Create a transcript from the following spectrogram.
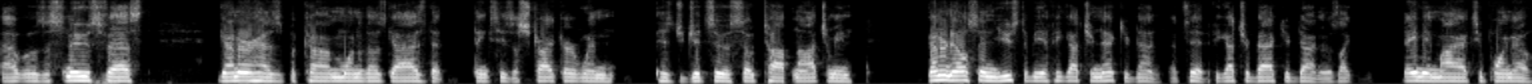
it was a snooze fest. Gunnar has become one of those guys that thinks he's a striker when his jiu-jitsu is so top notch. I mean, Gunnar Nelson used to be if he got your neck, you're done. That's it. If he got your back, you're done. It was like Demian Maia 2.0.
